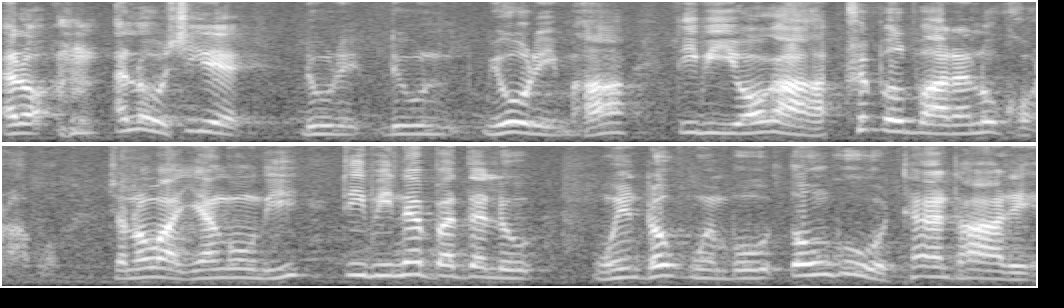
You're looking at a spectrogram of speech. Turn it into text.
အဲ့တော့အဲ့လိုရှိတဲ့လူတွေလူမျိုးတွေမှာ TB ယောဂါ triple burden လို့ခေါ်တာပေါ့ကျွန်တော်ကရန်ကုန်ဒီ TB နဲ့ပတ်သက်လို့ဝင်ထုတ်ဝင်ဖို့၃ခုကိုထမ်းထားတဲ့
